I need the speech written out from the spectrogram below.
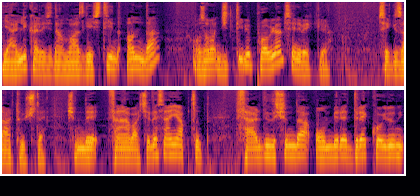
yerli kaleciden vazgeçtiğin anda o zaman ciddi bir problem seni bekliyor. 8 artı 3'te. Şimdi Fenerbahçe'de sen yaptın. Ferdi dışında 11'e direkt koyduğun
